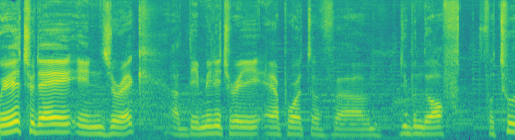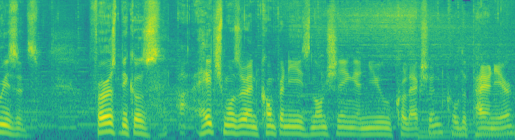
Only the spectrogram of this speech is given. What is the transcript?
We're here today in Zurich at the military airport of um, Dubendorf for two reasons. First, because H. Moser and Company is launching a new collection called the Pioneer.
